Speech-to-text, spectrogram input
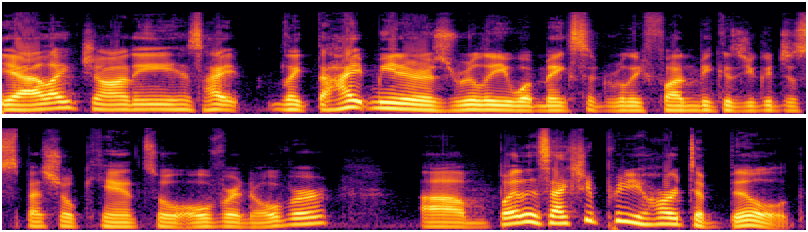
Yeah, I like Johnny. His hype, like the hype meter, is really what makes it really fun because you could just special cancel over and over. Um, but it's actually pretty hard to build.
